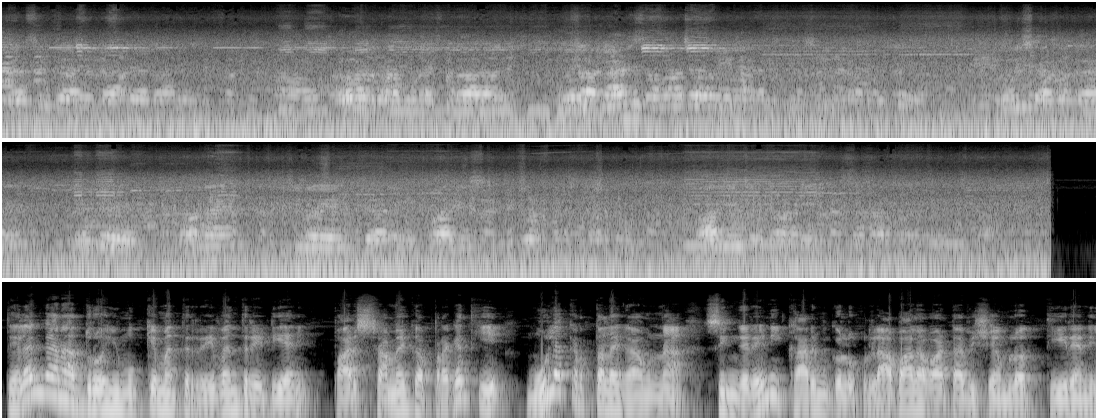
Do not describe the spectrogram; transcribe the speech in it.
డ్రెస్సులు కానీ గాంజా కానీ అలవాటు పడకుండా చూడాలని మీరు అలాంటి సమాచారం ఏమైనా తీసుకున్నట్లయితే పోలీస్ శాఖ కానీ లేకపోతే వన్ నైన్ జీరో ఎయిట్ కానీ కాల్ చేసి రిపోర్ట్ తెలంగాణ ద్రోహి ముఖ్యమంత్రి రేవంత్ రెడ్డి అని పారిశ్రామిక ప్రగతికి మూలకర్తలుగా ఉన్న సింగరేణి కార్మికులకు లాభాల వాటా విషయంలో తీరని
